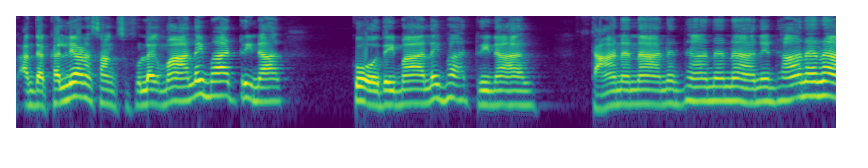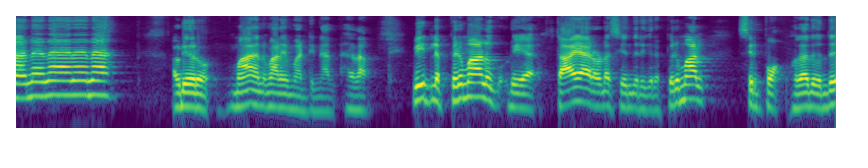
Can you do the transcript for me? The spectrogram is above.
அந்த கல்யாண சாங்ஸ் ஃபுல்லாக மாலை மாற்றினால் கோதை மாலை மாற்றினால். தான நான நான நான நான நான நான அப்படி வரும். மா மாலை மாட்டினால் அதான். வீட்டில் பெருமாளுடைய தாயாரோட சேர்ந்துருக்கிற பெருமாள் சிற்பம். அதாவது வந்து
